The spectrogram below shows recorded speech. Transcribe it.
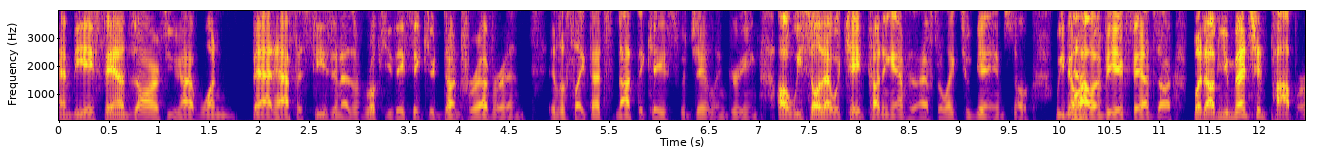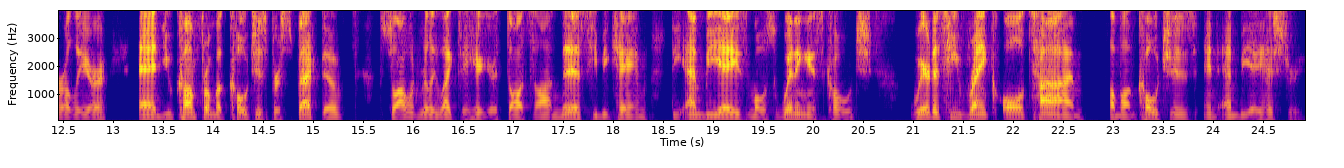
NBA fans are. If you have one bad half a season as a rookie, they think you're done forever, and it looks like that's not the case with Jalen Green. Oh, we saw that with Cade Cunningham after like two games, so we know yeah. how NBA fans are. But um, you mentioned Pop earlier, and you come from a coach's perspective. So I would really like to hear your thoughts on this. He became the NBA's most winningest coach. Where does he rank all time among coaches in NBA history?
